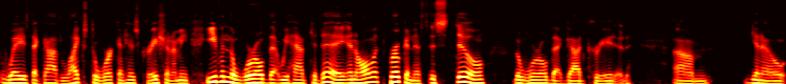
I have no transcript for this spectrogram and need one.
ways that God likes to work in His creation. I mean, even the world that we have today and all its brokenness is still the world that God created. Um, you know,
